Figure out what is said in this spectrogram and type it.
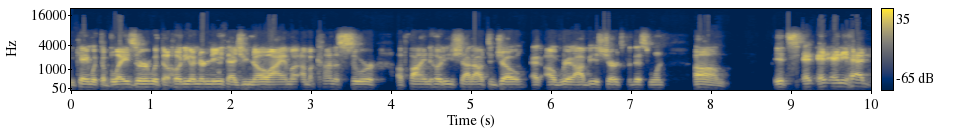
He came with the blazer with the hoodie underneath. As you know, I am a, I'm a connoisseur of fine hoodies. Shout out to Joe at over at Obvious Shirts for this one. Um, it's and, and, he had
